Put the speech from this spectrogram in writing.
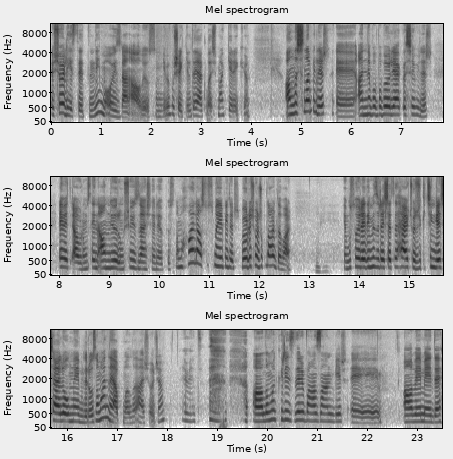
E şöyle hissettin değil mi o yüzden ağlıyorsun gibi bu şekilde yaklaşmak gerekiyor. Anlaşılabilir. Ee, anne baba böyle yaklaşabilir. Evet yavrum seni anlıyorum şu yüzden şöyle yapıyorsun ama hala susmayabilir. Böyle çocuklar da var. E, bu söylediğimiz reçete her çocuk için geçerli olmayabilir. O zaman ne yapmalı Ayşe Hocam? Evet. Ağlama krizleri bazen bir e, AVM'de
